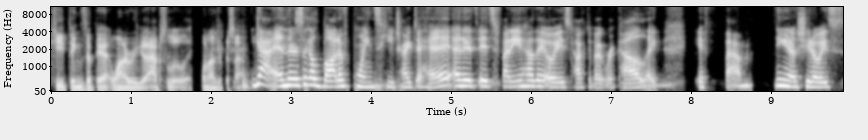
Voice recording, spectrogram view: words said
key things that they want to review. Absolutely, one hundred percent. yeah and there's like a lot of points he tried to hit and it, it's funny how they always talked about raquel like if um you know she'd always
